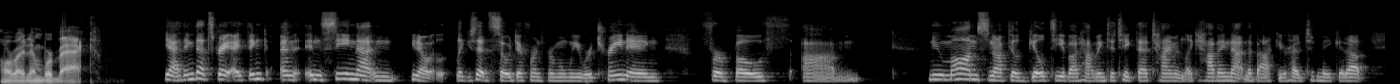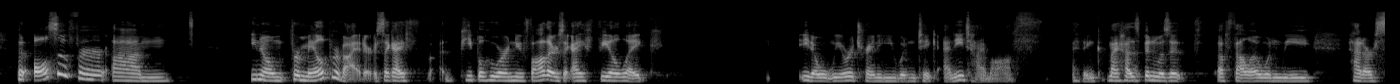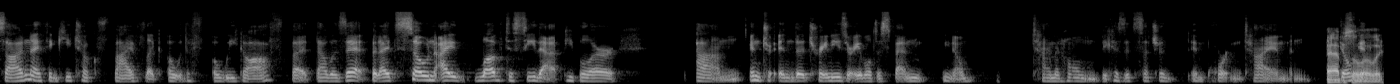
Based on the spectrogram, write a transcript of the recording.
All right, and we're back. Yeah, I think that's great. I think, and in seeing that, and you know, like you said, so different from when we were training for both um, new moms to not feel guilty about having to take that time and like having that in the back of your head to make it up, but also for, um, you know, for male providers, like I, people who are new fathers, like I feel like, you know, when we were training, you wouldn't take any time off. I think my husband was a, a fellow when we had our son. I think he took five, like oh, the, a week off, but that was it. But it's so I love to see that people are, um, and, and the trainees are able to spend, you know, time at home because it's such an important time. And absolutely,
